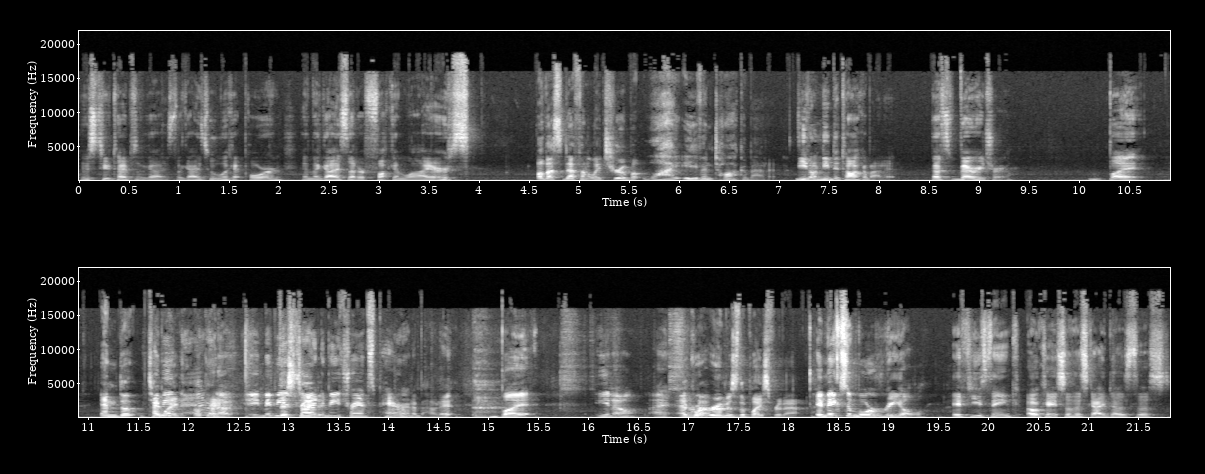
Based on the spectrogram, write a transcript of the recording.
there's two types of guys: the guys who look at porn and the guys that are fucking liars." Oh, that's definitely true, but why even talk about it? You don't need to talk about it. That's very true. But And the, to I mean, like, okay, know. Maybe he's trying to be transparent about it, but you know, I, I the don't know. courtroom is the place for that. it makes him more real if you think, okay, so this guy does this,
